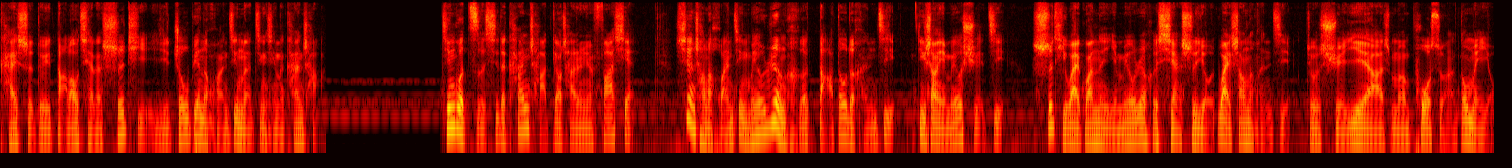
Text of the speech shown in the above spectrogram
开始对打捞起来的尸体以及周边的环境呢进行了勘查。经过仔细的勘查，调查人员发现，现场的环境没有任何打斗的痕迹，地上也没有血迹，尸体外观呢也没有任何显示有外伤的痕迹，就是血液啊、什么破损啊都没有。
